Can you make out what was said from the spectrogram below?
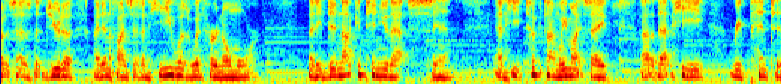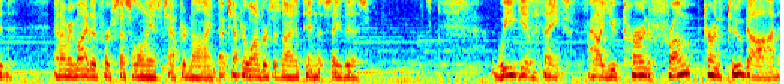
But it says that Judah identified, it says, and he was with her no more. That he did not continue that sin. And he took time, we might say, uh, that he repented. And I'm reminded of 1 Thessalonians chapter 9, uh, chapter 1, verses 9 and 10 that say this. We give thanks for how you turned from turned to God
